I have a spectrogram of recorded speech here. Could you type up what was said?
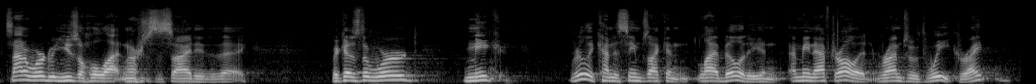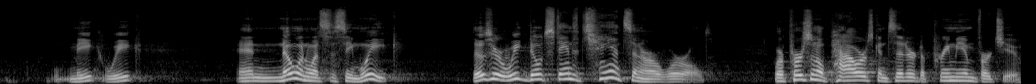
It's not a word we use a whole lot in our society today because the word meek really kind of seems like a liability. And I mean, after all, it rhymes with weak, right? Meek, weak. And no one wants to seem weak. Those who are weak don't stand a chance in our world where personal power is considered a premium virtue.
